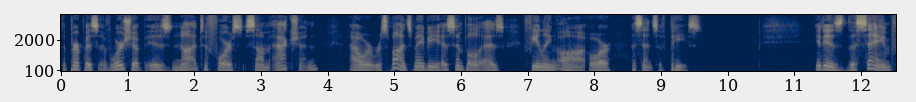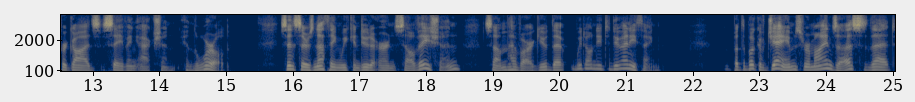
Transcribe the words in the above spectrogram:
The purpose of worship is not to force some action. Our response may be as simple as feeling awe or a sense of peace. It is the same for God's saving action in the world. Since there's nothing we can do to earn salvation, some have argued that we don't need to do anything. But the book of James reminds us that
